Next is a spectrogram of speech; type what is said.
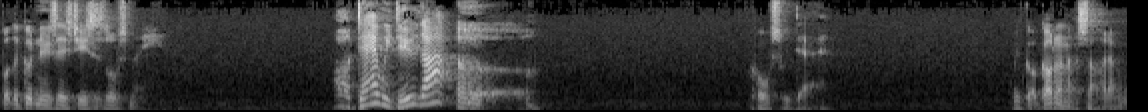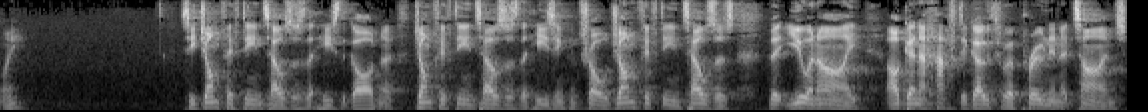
But the good news is Jesus loves me. Oh, dare we do that? Of course we dare. We've got God on our side, haven't we? See, John 15 tells us that he's the gardener. John 15 tells us that he's in control. John 15 tells us that you and I are going to have to go through a pruning at times.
